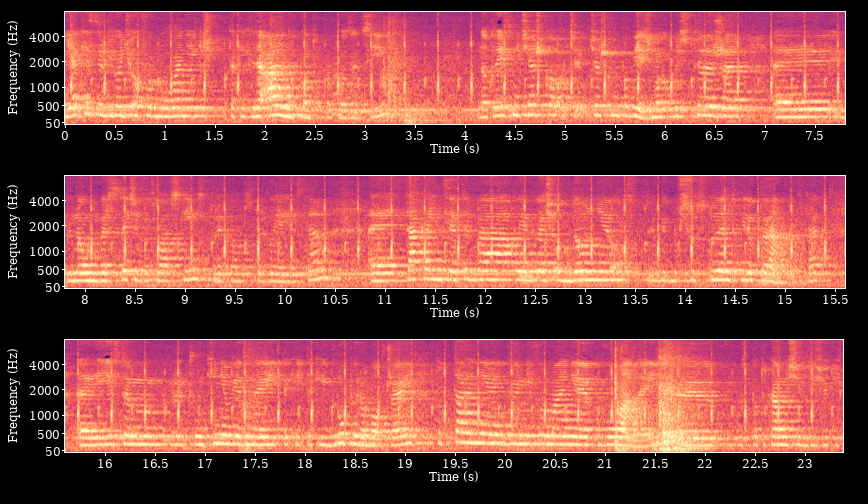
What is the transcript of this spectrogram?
Jak jest, jeżeli chodzi o formułowanie jakichś takich realnych kontrpropozycji, no to jest mi ciężko, ciężko mi powiedzieć. Mogę powiedzieć tyle, że e, na Uniwersytecie Wrocławskim, z którego, z którego ja jestem, e, taka inicjatywa pojawiła się oddolnie od, wśród studentów i doktorantów. Tak? E, jestem członkinią jednej takiej, takiej grupy roboczej, totalnie jakby nieformalnie powołanej. Spotykamy się gdzieś w jakichś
